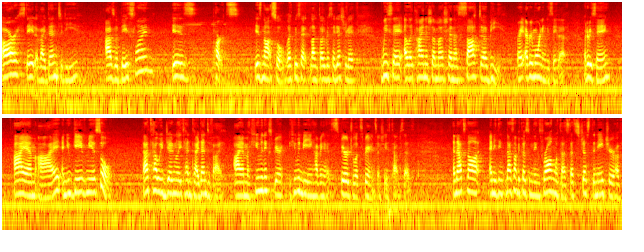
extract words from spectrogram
Our state of identity as a baseline is parts, is not soul. Like we said, like Dr. said yesterday, we say Elikai neshama shenasata bi. Right? Every morning we say that. What are we saying? I am I, and you gave me a soul. That's how we generally tend to identify. I am a human experience, human being having a spiritual experience, actually, as Tab says. And that's not anything. That's not because something's wrong with us. That's just the nature of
